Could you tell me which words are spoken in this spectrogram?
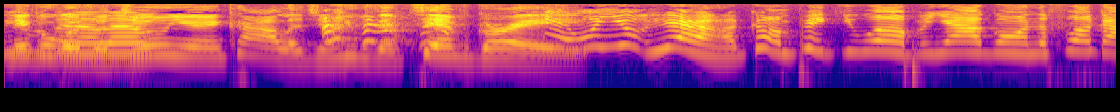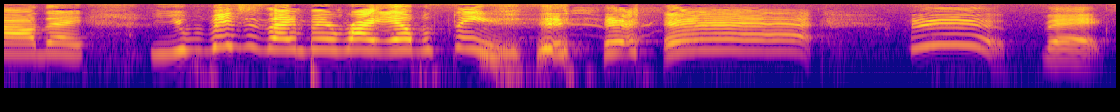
Nigga in was a junior in college and you was in tenth grade. Yeah, when you yeah, come pick you up and y'all going to fuck all day. You bitches ain't been right ever since. Facts.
